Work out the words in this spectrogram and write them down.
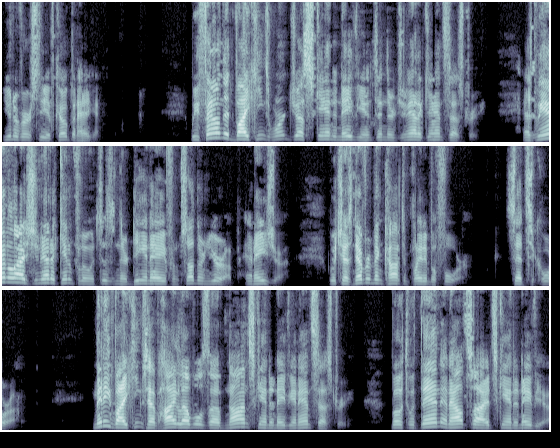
University of Copenhagen. We found that Vikings weren't just Scandinavians in their genetic ancestry. As we analyzed genetic influences in their DNA from southern Europe and Asia, which has never been contemplated before, said Sikora. Many Vikings have high levels of non Scandinavian ancestry, both within and outside Scandinavia,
